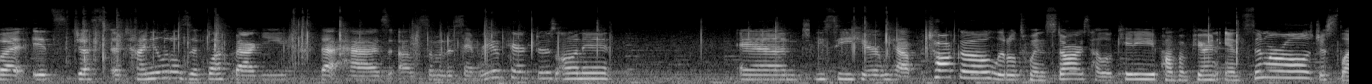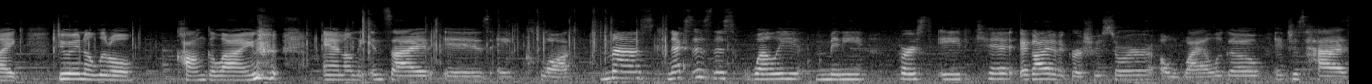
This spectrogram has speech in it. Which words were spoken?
but it's just a tiny little Ziploc baggie that has um, some of the Sanrio characters on it. And you see here we have Pochacco, Little Twin Stars, Hello Kitty, Pom Pom Purin, and Cinnamoroll, just like doing a little conga line. and on the inside is a cloth mask. Next is this Welly Mini first aid kit. I got it at a grocery store a while ago. It just has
